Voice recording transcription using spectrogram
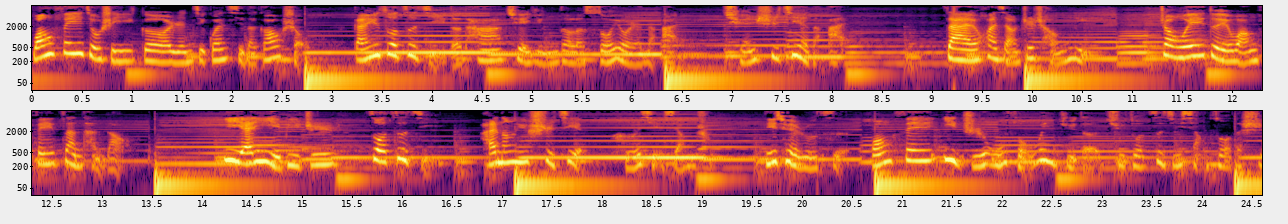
王菲就是一个人际关系的高手，敢于做自己的她，却赢得了所有人的爱，全世界的爱。在《幻想之城》里，赵薇对王菲赞叹道：“一言以蔽之，做自己。”还能与世界和谐相处，的确如此。王菲一直无所畏惧地去做自己想做的事，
